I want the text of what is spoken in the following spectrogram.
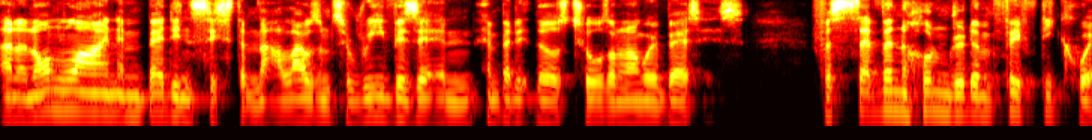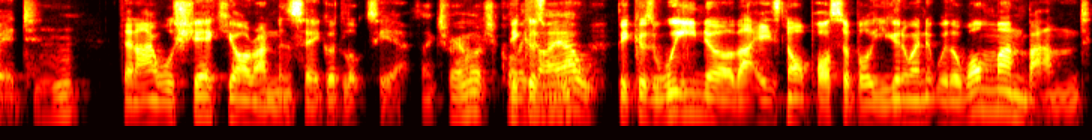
and an online embedding system that allows them to revisit and embed those tools on an ongoing basis for 750 quid. Mm-hmm. Then I will shake your hand and say good luck to you. Thanks very much. Qualify because we, because we know that it's not possible. You're going to end up with a one man band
